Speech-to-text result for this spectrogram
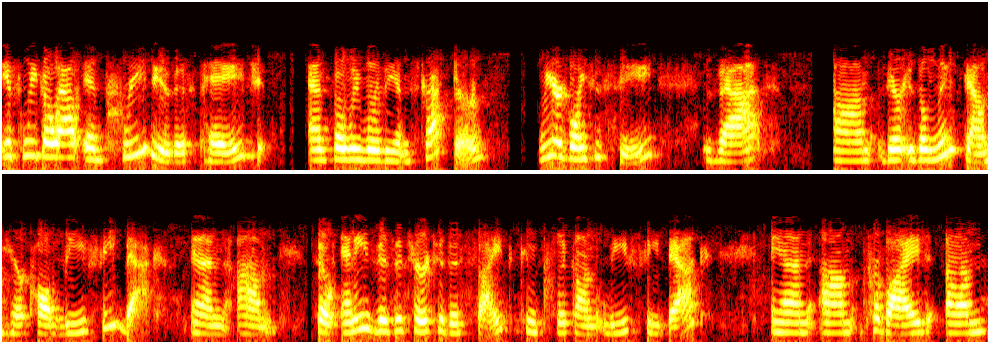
if we go out and preview this page as though we were the instructor, we are going to see that um, there is a link down here called Leave Feedback. And um, so any visitor to this site can click on Leave Feedback and um, provide um,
